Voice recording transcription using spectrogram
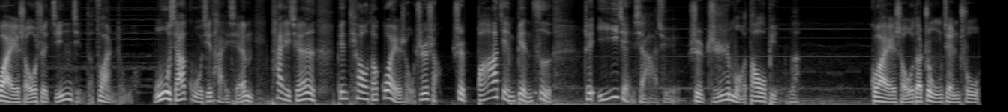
怪手是紧紧地攥着我，无暇顾及太前，太前便跳到怪手之上，是拔剑便刺。这一剑下去，是直没刀柄啊！怪手的中剑处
